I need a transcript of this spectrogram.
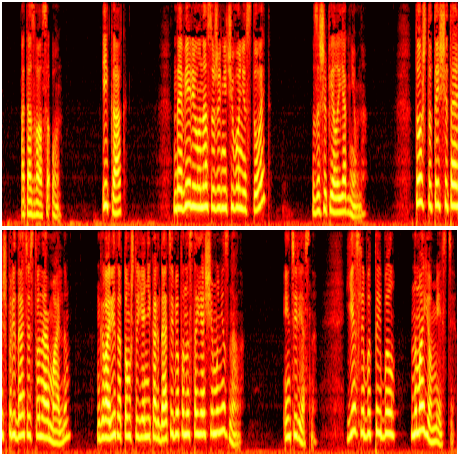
— отозвался он. «И как? Доверие у нас уже ничего не стоит?» — зашипела я гневно. «То, что ты считаешь предательство нормальным, говорит о том, что я никогда тебя по-настоящему не знала. Интересно, если бы ты был на моем месте,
